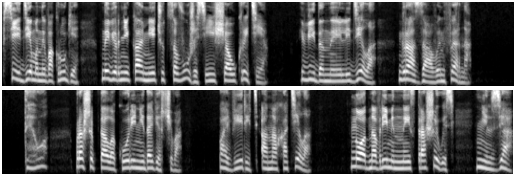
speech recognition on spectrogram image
Все демоны в округе наверняка мечутся в ужасе, ища укрытие. Виданное ли дело, гроза в инферно. «Тео?» — прошептала Кори недоверчиво. Поверить она хотела, но одновременно и страшилась. Нельзя,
